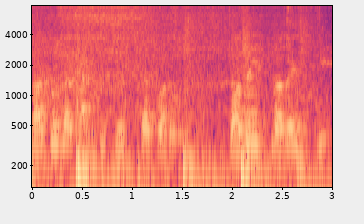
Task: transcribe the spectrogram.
সর্বদা থাকতে চেষ্টা করো। তবে তবে স্থির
